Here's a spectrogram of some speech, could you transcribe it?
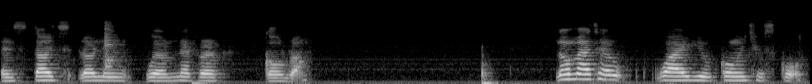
and start learning will never go wrong. No matter why you're going to school,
